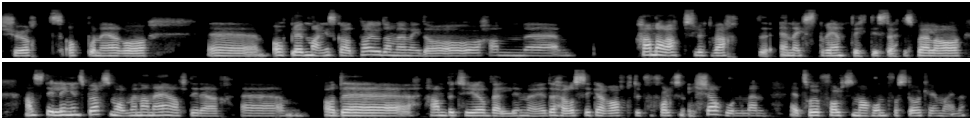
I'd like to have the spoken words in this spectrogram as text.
Kjørt opp og ned og eh, opplevd mange skadeperioder med meg da. Og han, eh, han har absolutt vært en ekstremt viktig støttespiller. og Han stiller ingen spørsmål, men han er alltid der. Eh, og det, han betyr veldig mye. Det høres sikkert rart ut for folk som ikke har hund, men jeg tror folk som har hund, forstår hva jeg mener.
